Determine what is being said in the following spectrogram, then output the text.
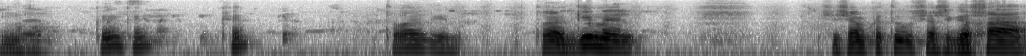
נכון. כן, כן, סימן י"ג. כן, כן. תורה י"ג. תורה י"ג, ששם כתוב שהשגחה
